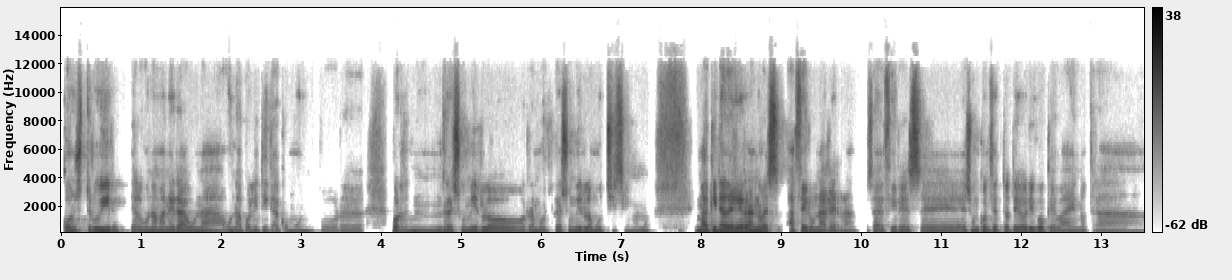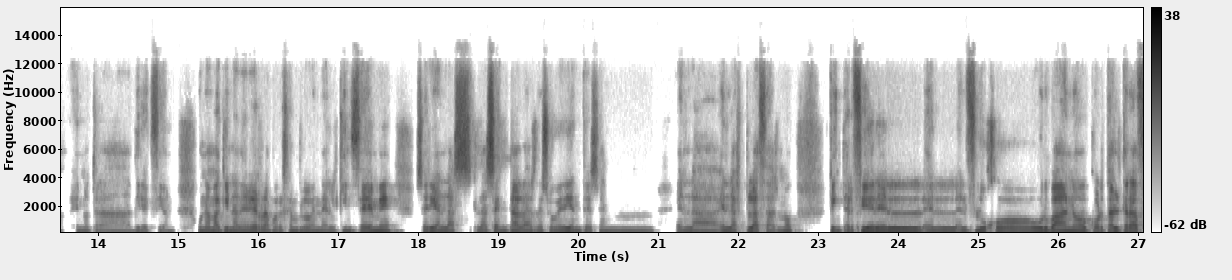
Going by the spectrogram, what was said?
construir de alguna manera una, política común, por, eh, resumirlo, resumirlo muchísimo. Máquina de guerra no es hacer una guerra, es decir, eh, es, un concepto teórico que va en otra, en otra dirección. Una máquina de guerra, por ejemplo, en el 15M serían las, las sentadas desobedientes en, en, las plazas, ¿no? que interfiere el, flujo urbano, corta el tráfico,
